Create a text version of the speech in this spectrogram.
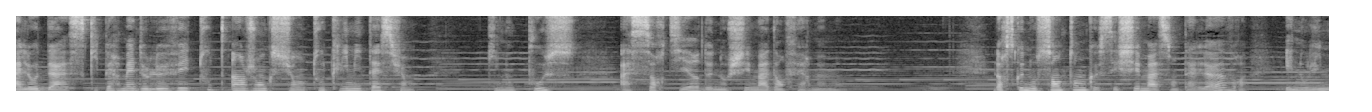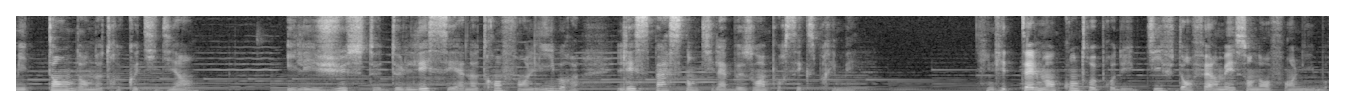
à l'audace qui permet de lever toute injonction, toute limitation, qui nous pousse à sortir de nos schémas d'enfermement. Lorsque nous sentons que ces schémas sont à l'œuvre et nous limitent tant dans notre quotidien, il est juste de laisser à notre enfant libre l'espace dont il a besoin pour s'exprimer. Il est tellement contre-productif d'enfermer son enfant libre.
